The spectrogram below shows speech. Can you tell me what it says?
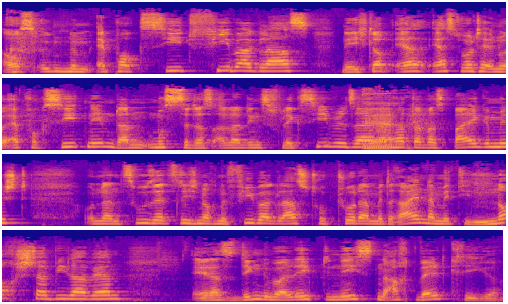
aus irgendeinem Epoxid-Fiberglas. Nee, ich glaube, er, erst wollte er nur Epoxid nehmen, dann musste das allerdings flexibel sein, Ja. dann hat er was beigemischt und dann zusätzlich noch eine Fiberglasstruktur damit rein, damit die noch stabiler werden. Ey, das Ding überlebt die nächsten acht Weltkriege.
